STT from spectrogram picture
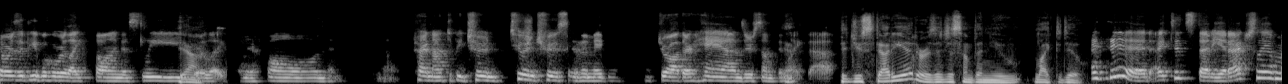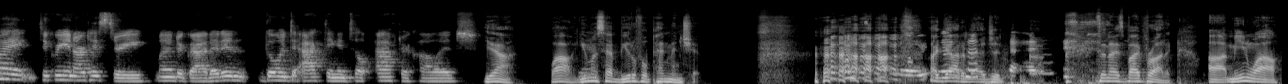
towards the people who were like falling asleep Yeah. or like on their phone, and you know, try not to be too too intrusive and maybe draw their hands or something Yeah. like that. Did you study it, or is it just something you like to do? I did. I did study it. I actually have my degree in art history, my undergrad. I didn't go into acting until after college. Yeah. Wow. You Yeah. must have beautiful penmanship. I gotta imagine. It's a nice byproduct. Uh, meanwhile,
